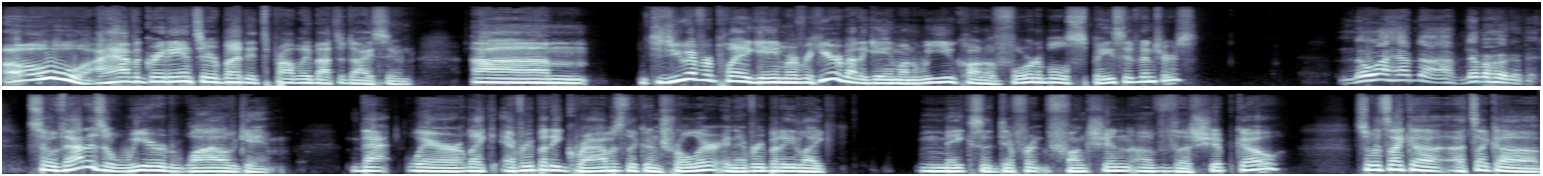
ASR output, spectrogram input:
Oh, I have a great answer, but it's probably about to die soon. Um, did you ever play a game or ever hear about a game on Wii U called Affordable Space Adventures? No, I have not. I've never heard of it. So that is a weird, wild game that where like everybody grabs the controller and everybody like makes a different function of the ship go. So it's like a it's like a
